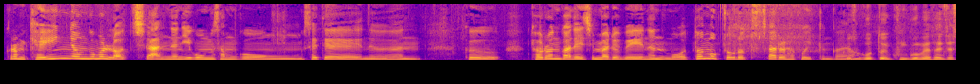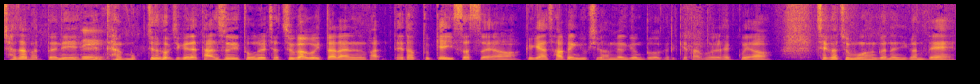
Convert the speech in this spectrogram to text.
그럼 개인연금을 넣지 않는 2030 세대는 그 결혼과 내 집 마련 외에는 뭐 어떤 목적으로 투자를 하고 있던가요? 그래서 그것도 궁금해서 이제 찾아봤더니 네. 일단 목적 없이 그냥 단순히 돈을 저축하고 있다라는 대답도 꽤 있었어요. 그게 한 461명 정도가 그렇게 답을 했고요. 제가 주목한 거는 이건데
